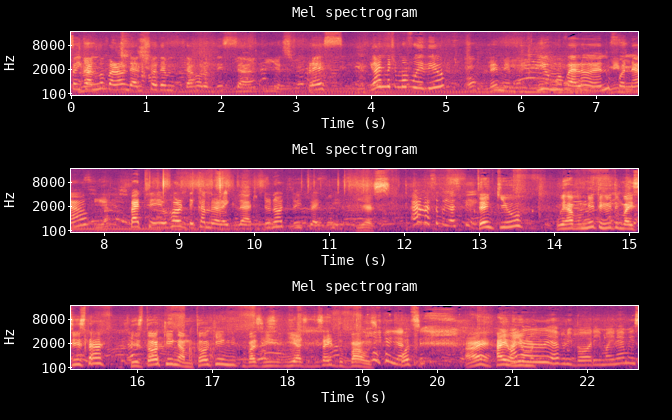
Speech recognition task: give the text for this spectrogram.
so you can move around and show them the whole of this uh, Yes. place. You want me to move with you? Oh, let me leave You move alone for Me- now, Yeah. but you hold the camera like that. Do not reach like this. Yes. Ah, Masubu, your stick. Thank you. We have a meeting with my sister. He's talking, I'm talking, but he, he has decided to bounce. Yeah. What's... Hi, how are you? Hello everybody, my name is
